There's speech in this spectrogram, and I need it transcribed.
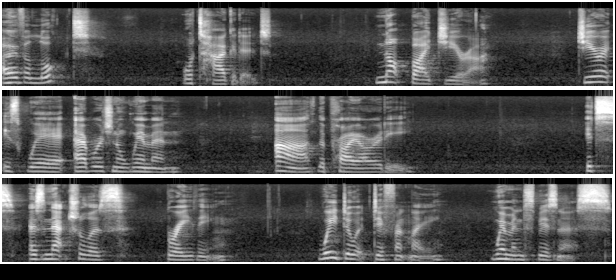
Overlooked or targeted not by Djirra. Djirra is where Aboriginal women are the priority. It's as natural as breathing. We do it differently. Women's business,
